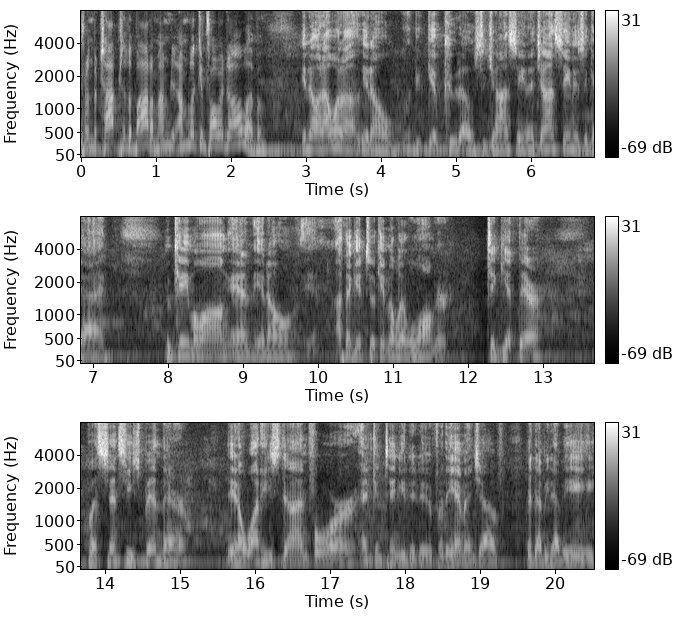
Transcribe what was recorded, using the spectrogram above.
from the top to the bottom. I'm, I'm looking forward to all of them. You know, and I want to, you know, give kudos to John Cena. John Cena is a guy who came along, and you know, I think it took him a little longer to get there, but since he's been there, you know what he's done for and continue to do for the image of the WWE,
